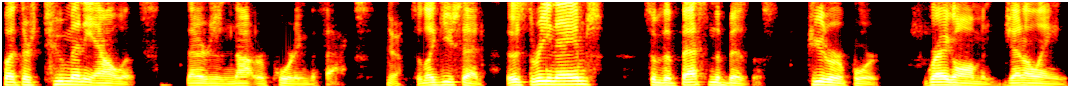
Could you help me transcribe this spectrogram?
But there's too many outlets that are just not reporting the facts. Yeah. So, like you said, those three names, some of the best in the business. Pewter Report, Greg Auman, Jenna Laine.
